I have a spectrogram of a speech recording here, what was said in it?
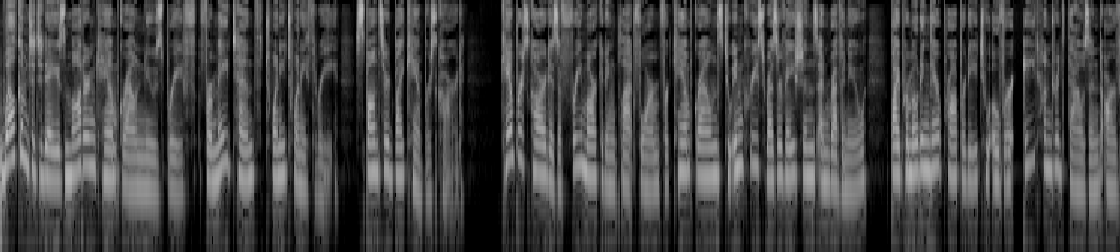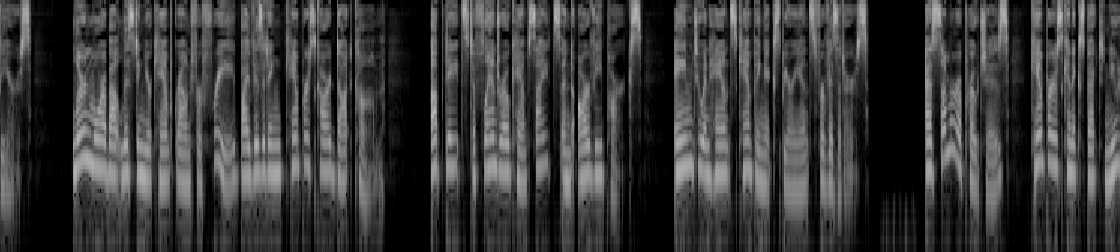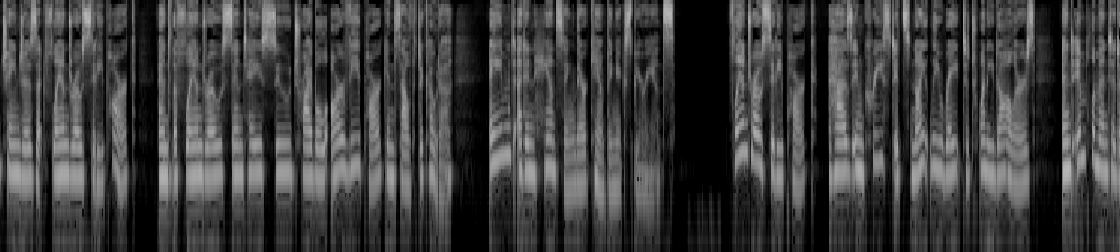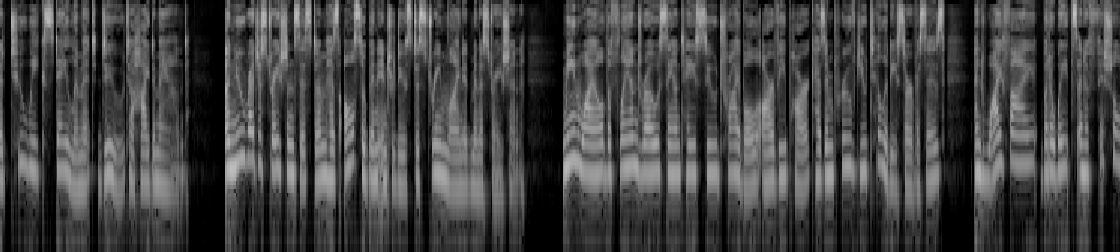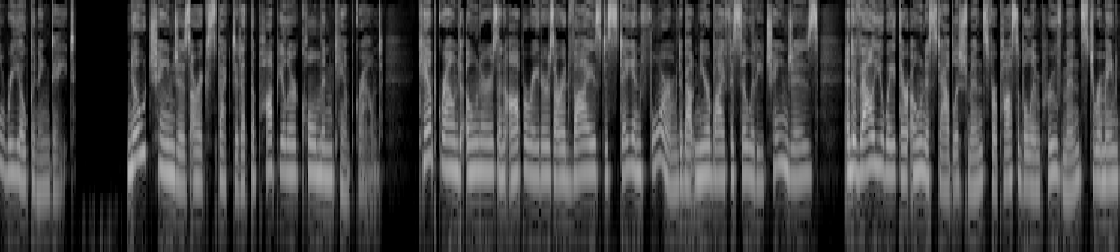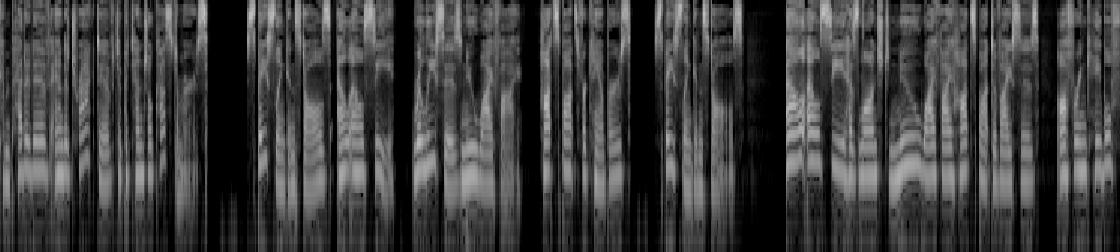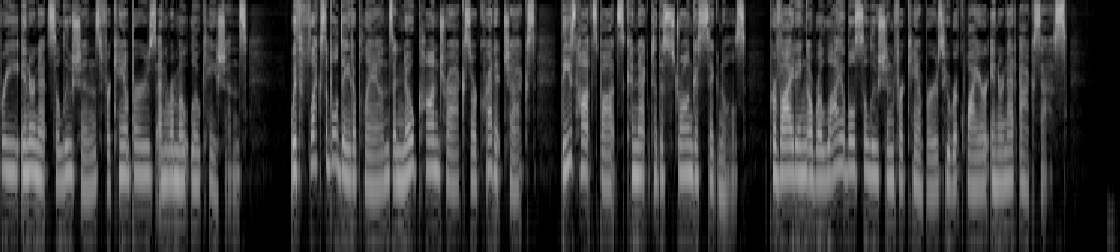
Welcome to today's Modern Campground News Brief for May 10th, 2023, sponsored by Campers Card. Campers Card is a free marketing platform for campgrounds to increase reservations and revenue by promoting their property to over 800,000 RVers. Learn more about listing your campground for free by visiting camperscard.com. Updates to Flandreau campsites and RV parks aim to enhance camping experience for visitors. As summer approaches, campers can expect new changes at Flandreau City Park and the Flandreau Santee Sioux Tribal RV Park in South Dakota, aimed at enhancing their camping experience. Flandreau City Park has increased its nightly rate to $20 and implemented a two week stay limit due to high demand. A new registration system has also been introduced to streamline administration. Meanwhile, the Flandreau Santee Sioux Tribal RV Park has improved utility services and Wi Fi, but awaits an official reopening date. No changes are expected at the popular Coleman Campground. Campground owners and operators are advised to stay informed about nearby facility changes and evaluate their own establishments for possible improvements to remain competitive and attractive to potential customers. SpaceLink Installs, LLC, releases new Wi Fi, hotspots for campers, SpaceLink Installs. LLC has launched new Wi Fi hotspot devices offering cable free internet solutions for campers and remote locations. With flexible data plans and no contracts or credit checks, these hotspots connect to the strongest signals, providing a reliable solution for campers who require internet access.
